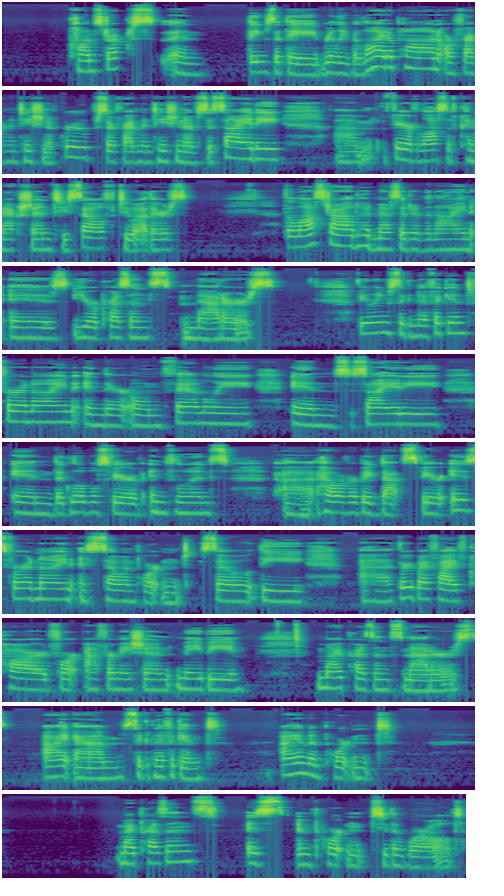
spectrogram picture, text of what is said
constructs and things that they really relied upon, or fragmentation of groups, or fragmentation of society, um, fear of loss of connection to self, to others. The lost childhood message of the nine is your presence matters. Feeling significant for a nine in their own family, in society, in the global sphere of influence, uh, however big that sphere is for a nine, is so important. So the uh, three by five card for affirmation may be My presence matters. I am significant. I am important. My presence is important to the world.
